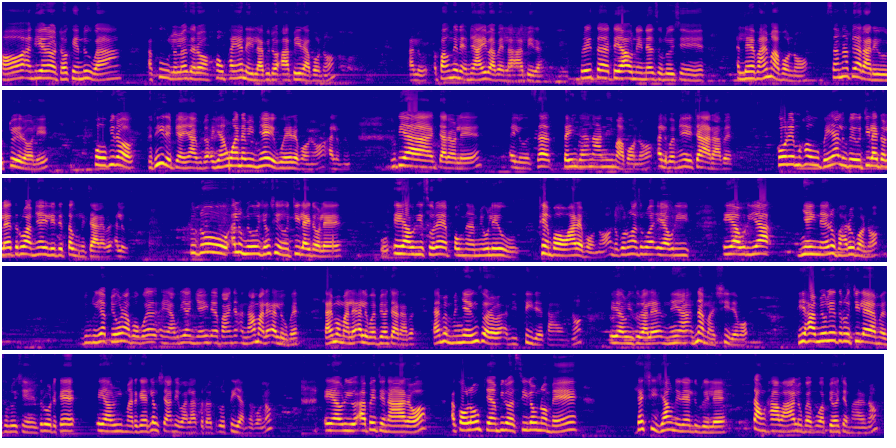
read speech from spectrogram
ဩအန်တီကတော့ဒေါခင်နုပါအခုလောလောဆယ်တော့ဟုံဖိုင်ကနေလာပြီးတော့အားပေးတာပေါ့နော်အဲ့လိုအပေါင်းအသင်းနဲ့အများကြီးပါပဲလာအားပေးတာပရိသတ်တရားအနေနဲ့ဆိုလို့ရှိရင်အလဲပိုင်းမှာပေါ့နော်ဆန္ဒပြတာတွေကိုတွေ့တော့လေပို့ပြီးတော့တတိတွေပြန်ရပြီးတော့အရန်ဝမ်းနေပြီးမျက်ရည်ဝဲတယ်ပေါ့နော်အဲ့လိုမျိုးဒုတိယကြတော့လေအဲ့လိုဇက်သိန်းကန်းသားနီးမှာပေါ့နော်အဲ့လိုပဲမျက်ရည်ကျရတာပဲကိုယ်တွေမဟုတ်ဘူးဘေးကလူတွေကိုကြည့်လိုက်တော့လေသူတို့ကမျက်ရည်လေးတွေတုပ်နေကြတယ်ပဲအဲ့လို သူတို့အဲ့လိုမျိုးရုပ်ရှင်ကိုကြည့်လိုက်တော့လဲဟို ARD ဆိုတဲ့ပုံစံမျိုးလေးကိုထင်ပေါ်သွားတယ်ပေါ့နော်ငကိုတော့ကသူတို့က ARD ARD ကငြိမ်တယ်တို့ဘာတို့ပေါ့နော်လူတွေကပြောတာပေါ့ကွယ် ARD ကငြိမ်တယ်ဘာညာအနားမှာလည်းအဲ့လိုပဲ line ပေါ်မှာလည်းအဲ့လိုပဲပြောကြတာပဲဒါပေမဲ့မငြိမ်ဘူးဆိုတော့အဒီသိတယ်သားရယ်နော် ARD ဆိုတာလည်းနေရာအနှံ့မှာရှိတယ်ပေါ့ဒီဟာမျိုးလေးသူတို့ကြည့်လိုက်ရမယ်ဆိုလို့ရှိရင်သူတို့တကယ် ARD မှာတကယ်လှုပ်ရှားနေပါလားဆိုတော့သူတို့သိရမှာပေါ့နော် AR ကိုအပိတ်ကျင်တာကတော့အကုန်လုံးပြန်ပြီးတော့စီးလုံးတော့မယ်လက်ရှိရောက်နေတဲ့လူတွေလည်းတောင်းထားပါလို့ပဲကိုကပြောချင်ပါတယ်နော်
